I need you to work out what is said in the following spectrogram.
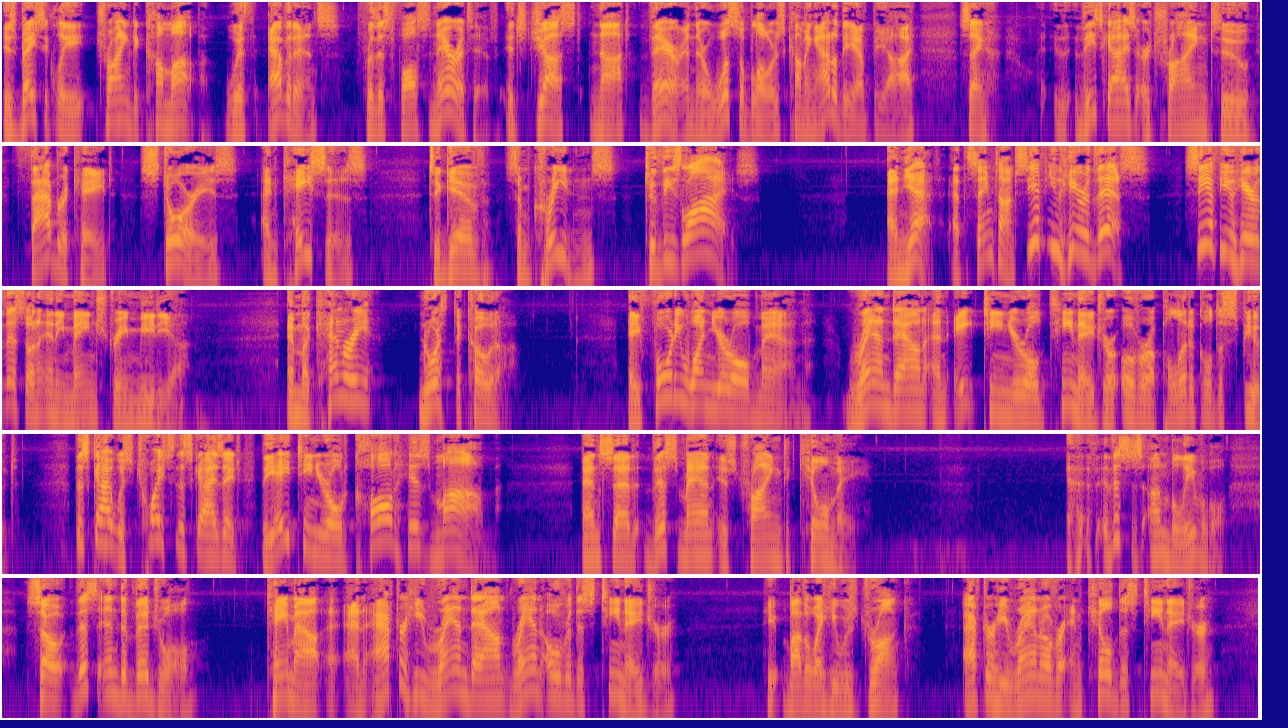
is basically trying to come up with evidence for this false narrative. It's just not there, and there are whistleblowers coming out of the FBI saying these guys are trying to fabricate stories and cases to give some credence to these lies. And yet, at the same time, see if you hear this. See if you hear this on any mainstream media. In McHenry, North Dakota, a 41 year old man ran down an 18 year old teenager over a political dispute. This guy was twice this guy's age. The 18 year old called his mom and said, This man is trying to kill me. this is unbelievable. So this individual came out, and after he ran down, ran over this teenager, he, by the way, he was drunk. After he ran over and killed this teenager,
